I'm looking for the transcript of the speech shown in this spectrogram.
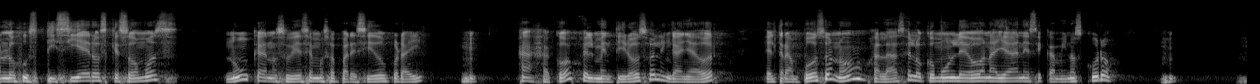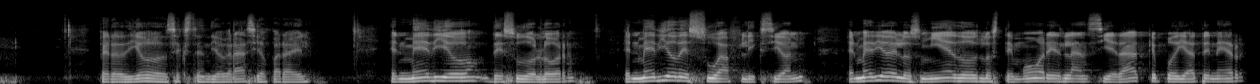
con los justicieros que somos, nunca nos hubiésemos aparecido por ahí? Jacob, el mentiroso, el engañador, el tramposo, no, ojalá se lo como un león allá en ese camino oscuro. Pero Dios extendió gracia para él. En medio de su dolor, en medio de su aflicción, en medio de los miedos, los temores, la ansiedad que podía tener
